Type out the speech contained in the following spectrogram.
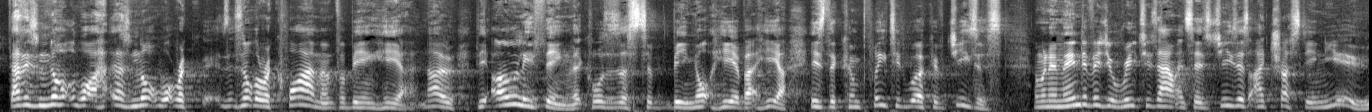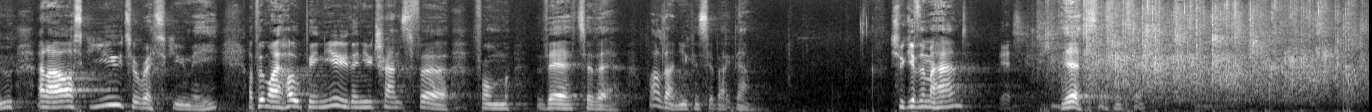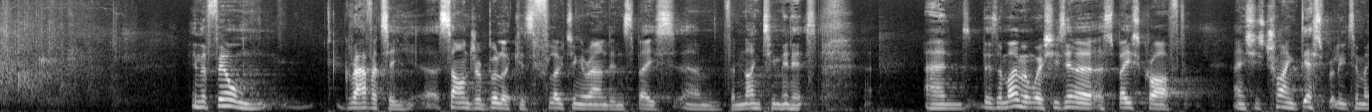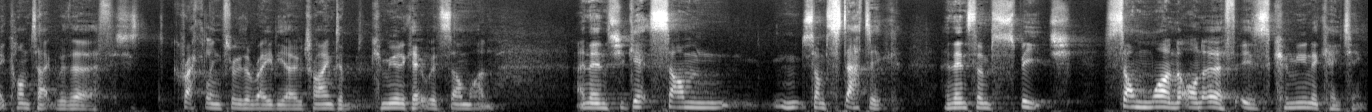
That is not what, that's not what, it's not the requirement for being here. No, the only thing that causes us to be not here but here is the completed work of Jesus. And when an individual reaches out and says, Jesus, I trust in you and I ask you to rescue me, I put my hope in you, then you transfer from there to there. Well done, you can sit back down. Should we give them a hand? Yes. Yes, I think so. In the film Gravity, uh, Sandra Bullock is floating around in space um, for 90 minutes. And there's a moment where she's in a, a spacecraft and she's trying desperately to make contact with Earth. She's crackling through the radio, trying to communicate with someone. And then she gets some, some static and then some speech. Someone on Earth is communicating.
